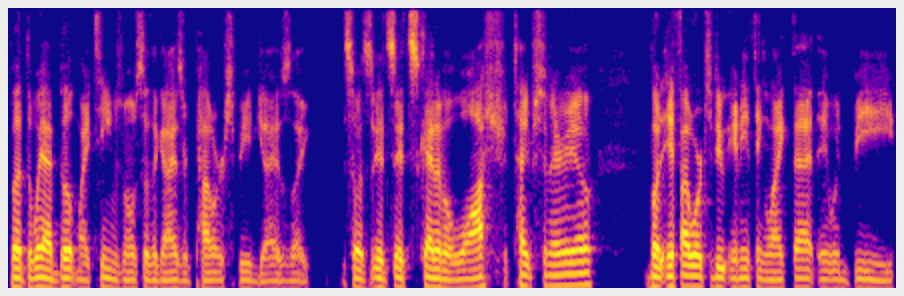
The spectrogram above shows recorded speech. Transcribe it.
But the way I built my teams, most of the guys are power speed guys. Like so, it's it's it's kind of a wash type scenario. But if I were to do anything like that, it would be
